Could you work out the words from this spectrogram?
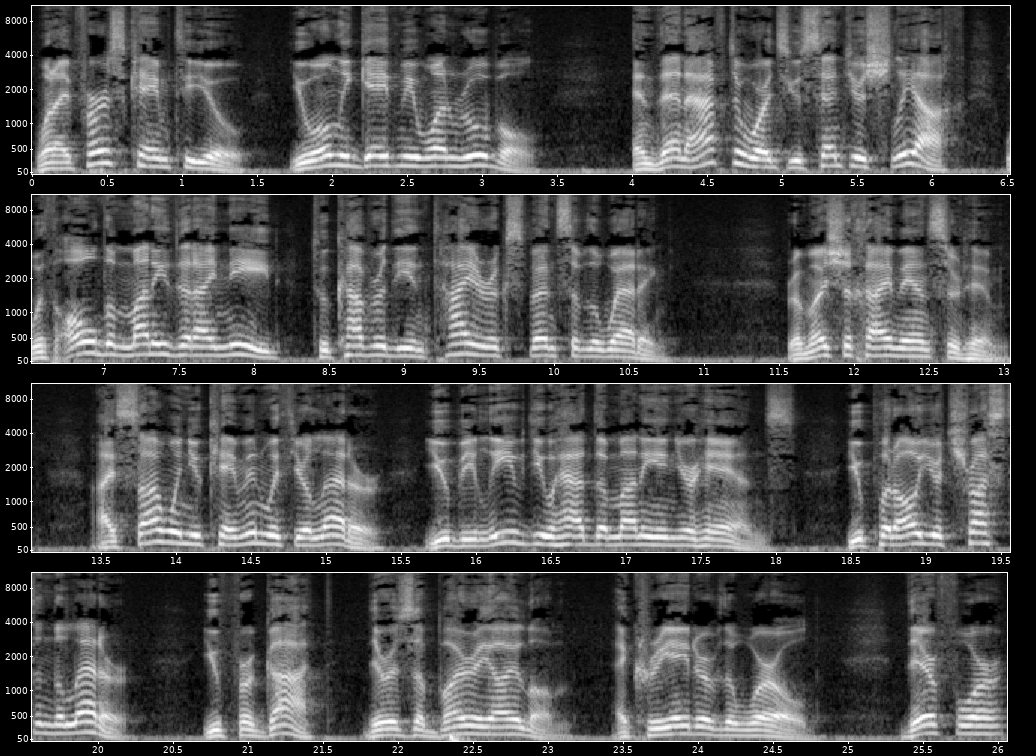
When I first came to you, you only gave me one ruble. And then afterwards, you sent your shliach with all the money that I need to cover the entire expense of the wedding. Reb Moshe Chaim answered him, I saw when you came in with your letter, you believed you had the money in your hands. You put all your trust in the letter. You forgot there is a Bari Olam, a creator of the world. Therefore,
